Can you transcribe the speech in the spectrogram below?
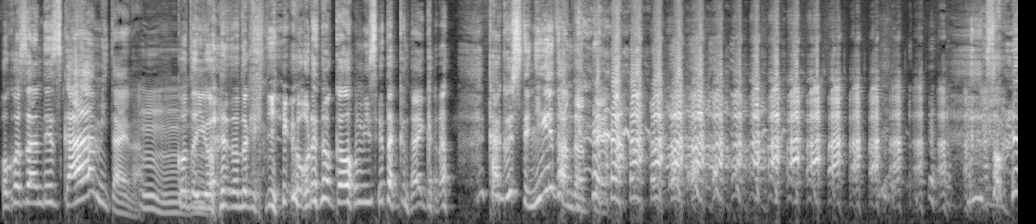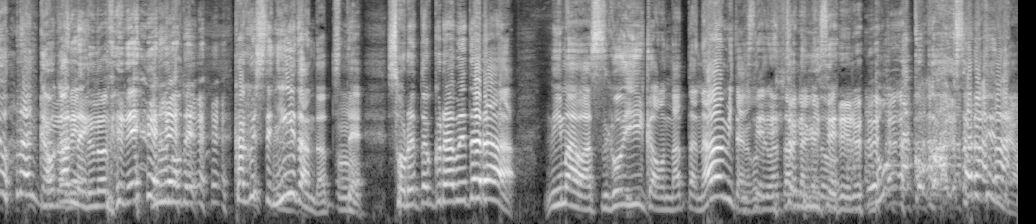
お子さんですか？みたいなうんうんうん。こと言われた時に、俺の顔見せたくないから隠して逃げたんだって。それをなんかわかんない。布でね。布で。隠して逃げたんだっつって、それと比べたら今はすごいいい顔になったなみたいなこと言われたんだけどどんな告白されてんだよ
